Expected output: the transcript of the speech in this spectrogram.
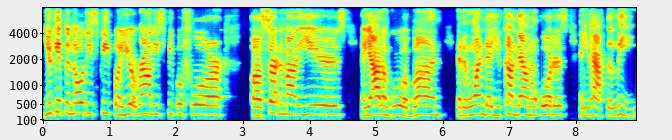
you get to know these people and you're around these people for a certain amount of years and y'all don't grow a bond. And then one day you come down on orders and you have to leave.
